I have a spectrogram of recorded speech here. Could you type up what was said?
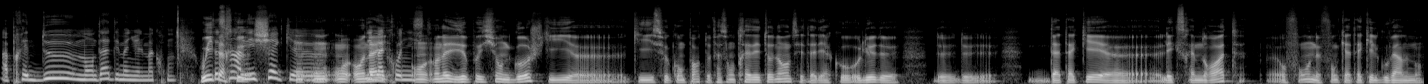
après deux mandats d'Emmanuel Macron. Oui, ça parce serait un échec euh, on, des a, macronistes. On, a des oppositions de gauche qui, euh, qui se comportent de façon très étonnante, c'est-à-dire qu'au lieu de, d'attaquer euh, l'extrême droite, au fond, ne font qu'attaquer le gouvernement.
